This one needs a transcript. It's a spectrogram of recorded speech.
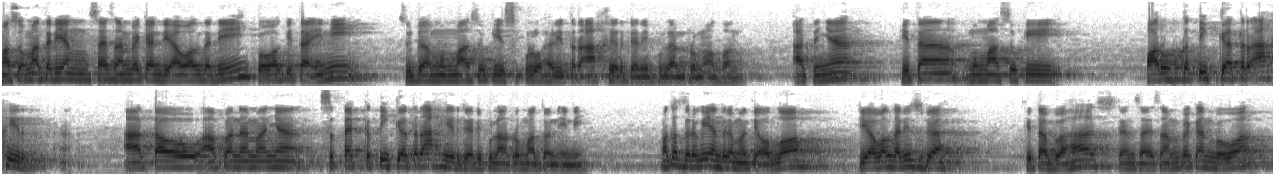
masuk materi yang saya sampaikan di awal tadi bahwa kita ini sudah memasuki 10 hari terakhir dari bulan Ramadan. Artinya kita memasuki paruh ketiga terakhir atau apa namanya step ketiga terakhir dari bulan Ramadan ini. Maka saudara yang dirahmati Allah, di awal tadi sudah kita bahas dan saya sampaikan bahwa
